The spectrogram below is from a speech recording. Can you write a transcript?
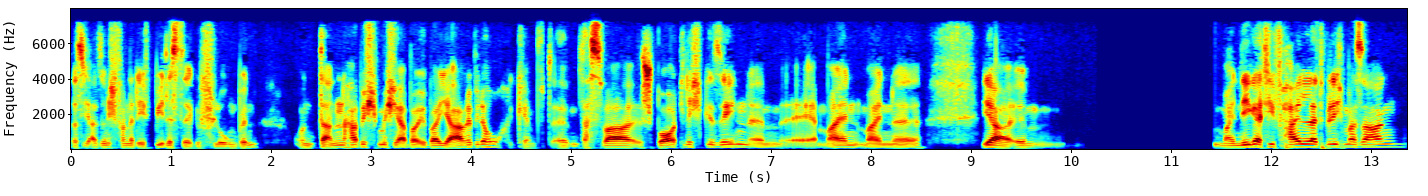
dass ich also nicht von der DFB-Liste geflogen bin und dann habe ich mich aber über Jahre wieder hochgekämpft. Ähm, das war sportlich gesehen ähm, äh, mein, mein, ja, ähm, mein Negativ-Highlight, will ich mal sagen.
